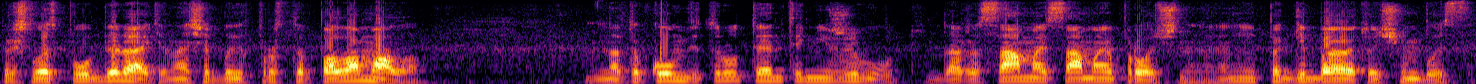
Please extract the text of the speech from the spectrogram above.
пришлось поубирать, иначе бы их просто поломало. На таком ветру тенты не живут, даже самые-самые прочные, они погибают очень быстро.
